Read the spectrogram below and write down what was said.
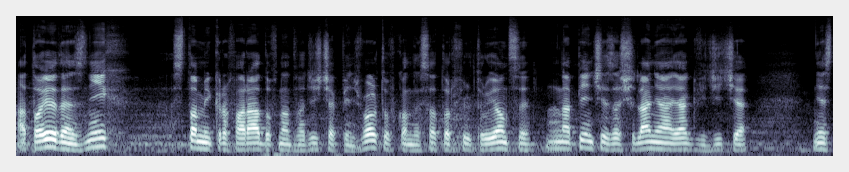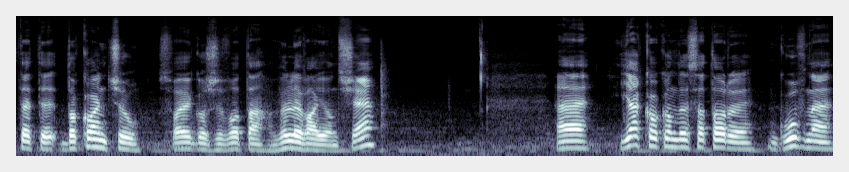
a to jeden z nich 100 mikrofaradów na 25 V, kondensator filtrujący. Napięcie zasilania, jak widzicie, niestety dokończył swojego żywota, wylewając się. E, jako kondensatory główne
